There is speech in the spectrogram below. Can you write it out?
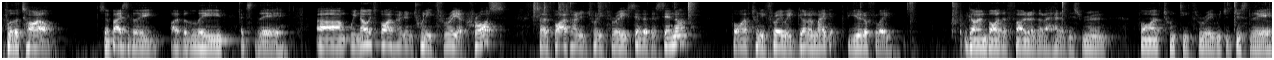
for the tile. So basically, I believe it's there. Um, we know it's 523 across, so 523 center to center, 523, we're gonna make it beautifully going by the photo that I had of this room, 523, which is just there.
